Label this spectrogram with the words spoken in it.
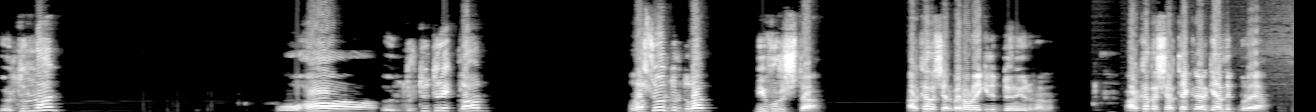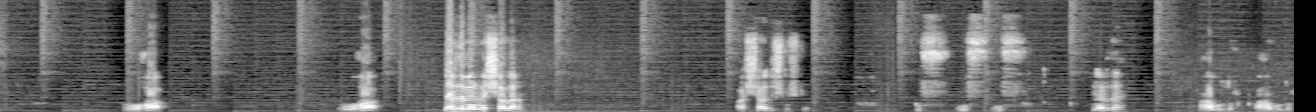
Öldür lan. Oha! Öldürdü direkt lan. Nasıl öldürdü lan? Bir vuruşta. Arkadaşlar ben oraya gidip dönüyorum hemen. Arkadaşlar tekrar geldik buraya. Oha. Oha. Nerede benim eşyalarım? Aşağı düşmüş mü? Uf uf uf. Nerede? Aha buldum. Aha buldum.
